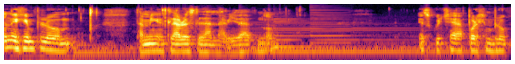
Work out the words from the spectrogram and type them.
Un ejemplo también claro es la Navidad, ¿no? Escucha, por ejemplo,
